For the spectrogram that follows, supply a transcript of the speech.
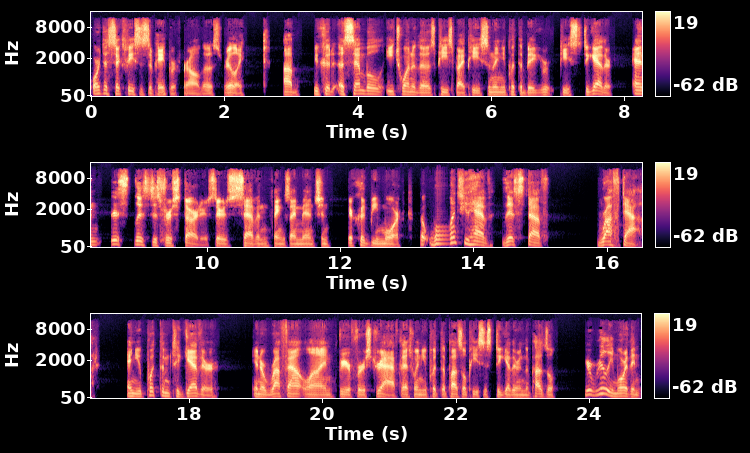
or just six pieces of paper for all those, really. Um, you could assemble each one of those piece by piece, and then you put the big piece together. And this list is for starters. There's seven things I mentioned. There could be more. But once you have this stuff roughed out and you put them together in a rough outline for your first draft, that's when you put the puzzle pieces together in the puzzle. You're really more than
